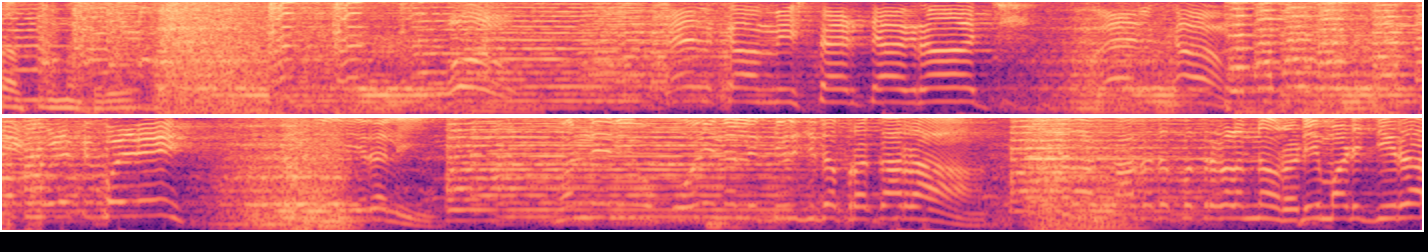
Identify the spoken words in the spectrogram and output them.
ನಮಸ್ಕಾರ ಶ್ರೀಮಂತರು. ವೆಲ್ಕಮ್ ಮಿಸ್ಟರ್ ತ್ಯಾಗರಾಜ್ ವೆಲ್ಕಮ್ ಕುಳಿತುಕೊಳ್ಳಿ. ಇರಲಿ. ಮೊನ್ನೆ ನೀವು ಫೋನಿನಲ್ಲಿ ತಿಳಿಸಿದ ಪ್ರಕಾರ ಎಲ್ಲ ಕಾಗದ ಪತ್ರಗಳನ್ನು ರೆಡಿ ಮಾಡಿದ್ದೀರಾ?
